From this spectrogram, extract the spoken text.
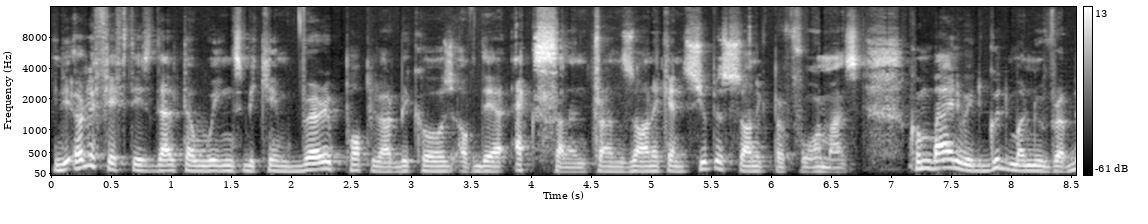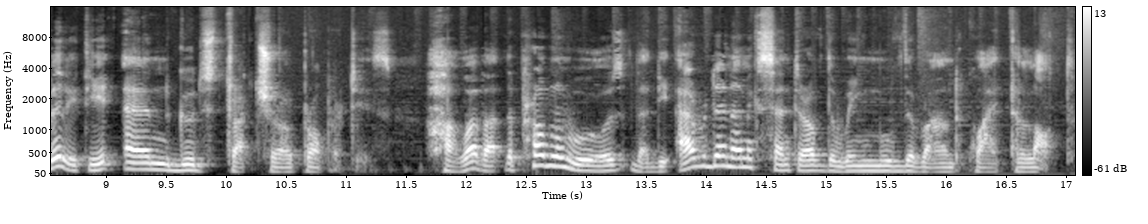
In the early 50s, delta wings became very popular because of their excellent transonic and supersonic performance, combined with good maneuverability and good structural properties. However, the problem was that the aerodynamic center of the wing moved around quite a lot.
